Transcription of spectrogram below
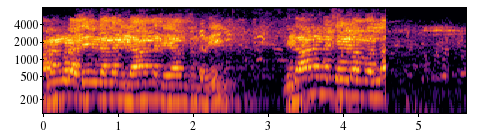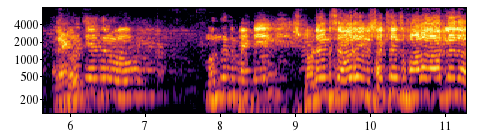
మనం కూడా అదే విధంగా నిదానంగా చేయాల్సి ఉంటుంది. నిదానంగా చేయడం వల్ల రెండు చేతులు ముందుకు పెట్టి స్టూడెంట్స్ ఎవరు ఇన్స్ట్రక్షన్స్ ఫాలో కావట్లేదు.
